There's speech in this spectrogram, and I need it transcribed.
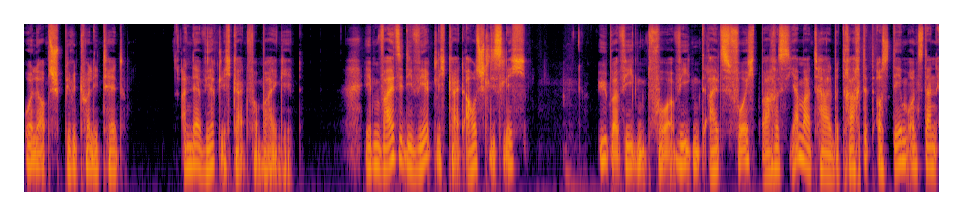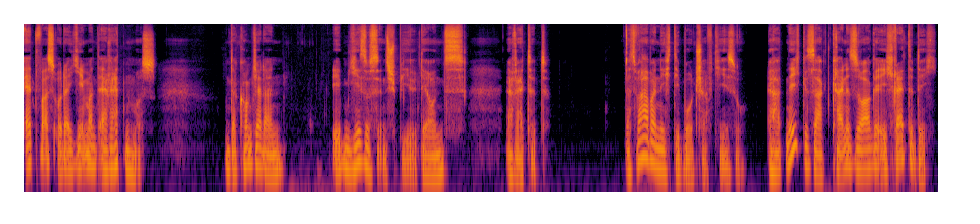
Urlaubsspiritualität an der Wirklichkeit vorbeigeht. Eben weil sie die Wirklichkeit ausschließlich überwiegend vorwiegend als furchtbares Jammertal betrachtet, aus dem uns dann etwas oder jemand erretten muss. Und da kommt ja dann eben Jesus ins Spiel, der uns errettet. Das war aber nicht die Botschaft Jesu. Er hat nicht gesagt, keine Sorge, ich rette dich.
